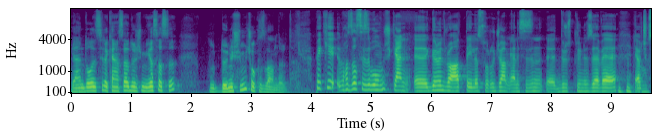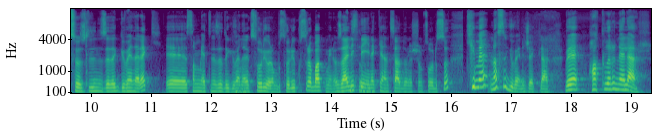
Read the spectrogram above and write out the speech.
Yani dolayısıyla kentsel dönüşüm yasası bu dönüşümü çok hızlandırdı. Peki hazır sizi bulmuşken e, gönül rahatlığıyla soracağım. Yani sizin e, dürüstlüğünüze ve e, açık sözlülüğünüze de güvenerek, e, samimiyetinize de güvenerek soruyorum bu soruyu. Kusura bakmayın. Özellikle yine kentsel dönüşüm sorusu. Kime nasıl güvenecekler ve hakları neler?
